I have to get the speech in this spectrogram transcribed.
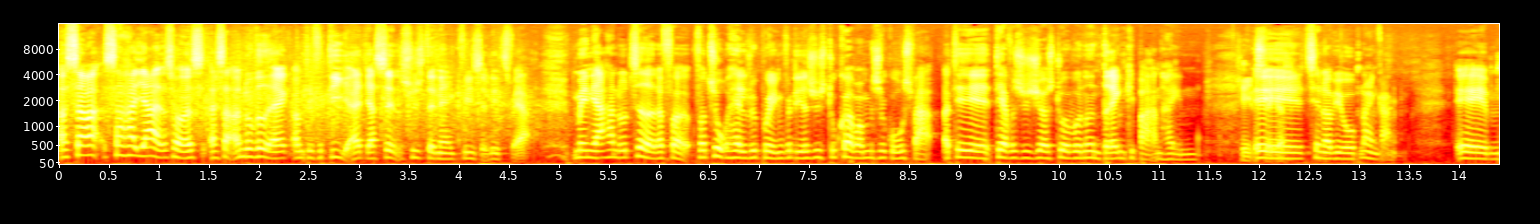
Og så, så har jeg altså også, altså, og nu ved jeg ikke, om det er fordi, at jeg selv synes, den her quiz er lidt svær. Men jeg har noteret dig for, for to halve point, fordi jeg synes, du kommer med så gode svar. Og det, derfor synes jeg også, du har vundet en drink i barn herinde. Helt sikkert. Øh, til når vi åbner en gang. Øhm,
